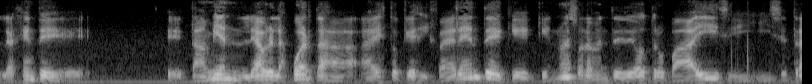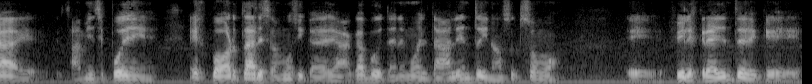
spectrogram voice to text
la gente eh, también le abre las puertas a, esto que es diferente, que, no es solamente de otro país y, se trae, también se puede exportar esa música desde acá porque tenemos el talento y nosotros somos eh, fieles creyentes de que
